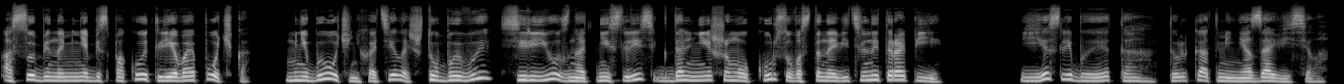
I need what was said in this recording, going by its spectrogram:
Особенно меня беспокоит левая почка. Мне бы очень хотелось, чтобы вы серьезно отнеслись к дальнейшему курсу восстановительной терапии. Если бы это только от меня зависело.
